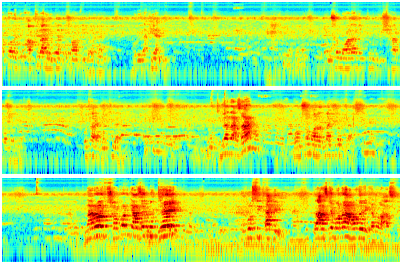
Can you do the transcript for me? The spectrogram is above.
অত অনেকে ভাবতে পারব ওইটা তো সমাপ্তি করে নাই বলে রাখি আমি। কংস মহারাজ একটু বিশাল বদল কোথায়? মথুরা মথুরা রাজা? নারদ, সকল কাজের মধ্যেই উপস্থিত থাকে। তো আজকে মনে হয় আমাদের এখানেও আছে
